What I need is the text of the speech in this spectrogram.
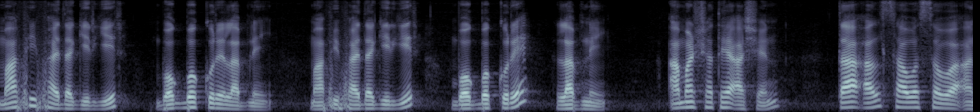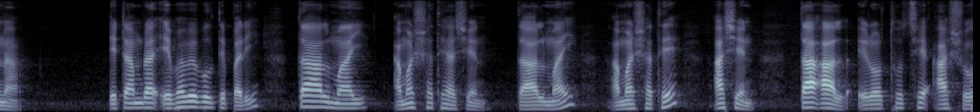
মাফি ফায়দা গিরগির বকবক করে লাভ নেই। মাফি ফায়দা গিরগির বকবক করে লাভ নেই। আমার সাথে আসেন, তা আল সাওয়া সাওয়া আনা। এটা আমরা এভাবে বলতে পারি, তা আল মাই আমার সাথে আসেন। তা আল মাই আমার সাথে আসেন। তা আল এর অর্থ হচ্ছে আসো।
